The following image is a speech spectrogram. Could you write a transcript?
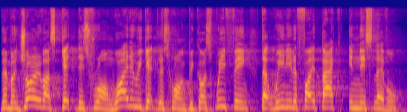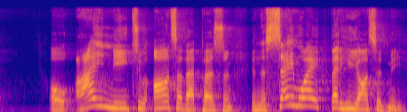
The majority of us get this wrong. Why do we get this wrong? Because we think that we need to fight back in this level. Oh, I need to answer that person in the same way that he answered me.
